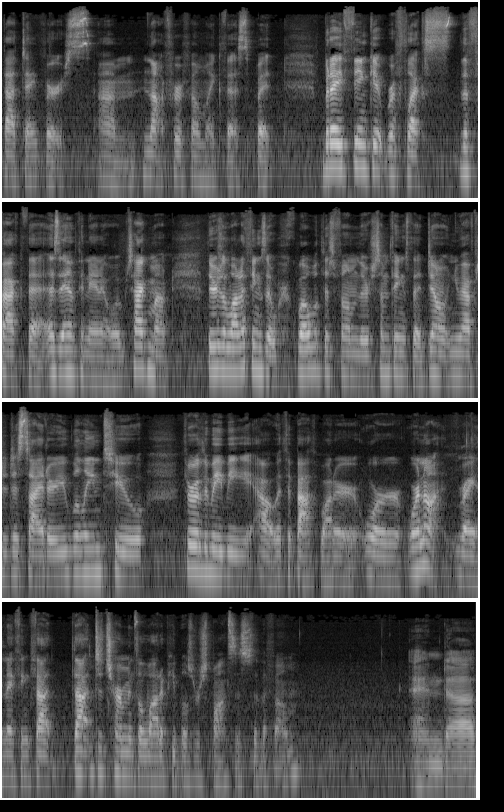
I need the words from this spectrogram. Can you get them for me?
that diverse um not for a film like this but but i think it reflects the fact that as anthony and i were talking about there's a lot of things that work well with this film there's some things that don't and you have to decide are you willing to throw the baby out with the bathwater or or not right? And i think that that determines a lot of people's responses to the film. And uh,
